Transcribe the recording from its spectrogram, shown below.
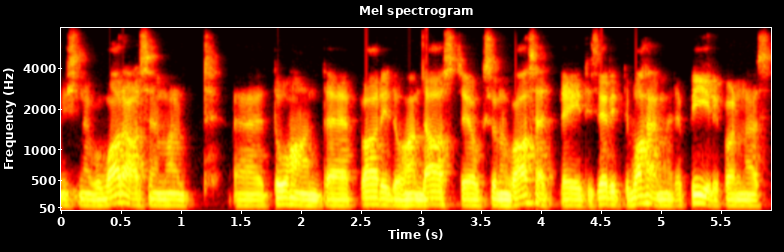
mis nagu varasemalt tuhande, paari tuhande aasta jooksul nagu aset leidis, eriti Vahemere piirkonnas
